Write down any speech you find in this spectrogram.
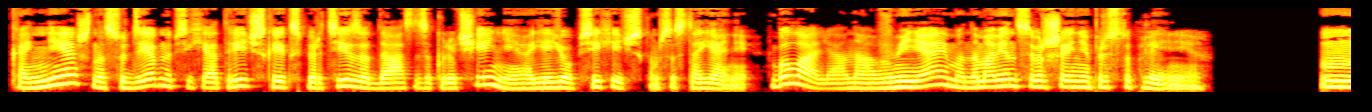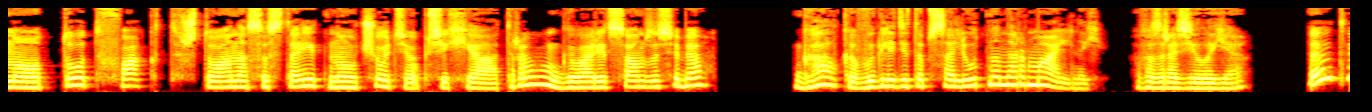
Конечно, судебно-психиатрическая экспертиза даст заключение о ее психическом состоянии. Была ли она вменяема на момент совершения преступления? Но тот факт, что она состоит на учете у психиатра, говорит сам за себя. «Галка выглядит абсолютно нормальной», — возразила я. Это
